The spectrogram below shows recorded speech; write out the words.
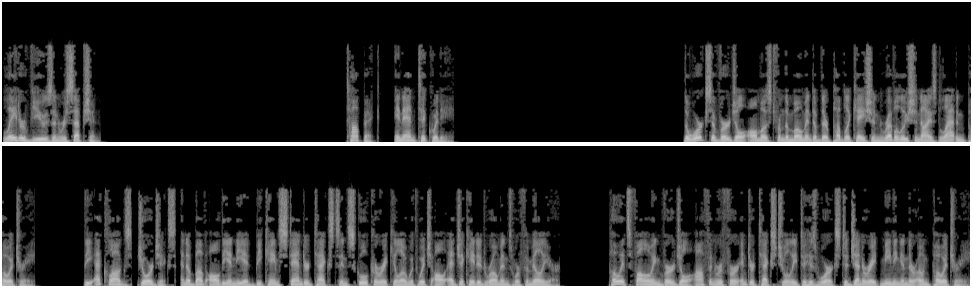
Later views and reception In antiquity The works of Virgil almost from the moment of their publication revolutionized Latin poetry. The Eclogues, Georgics, and above all the Aeneid became standard texts in school curricula with which all educated Romans were familiar. Poets following Virgil often refer intertextually to his works to generate meaning in their own poetry.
